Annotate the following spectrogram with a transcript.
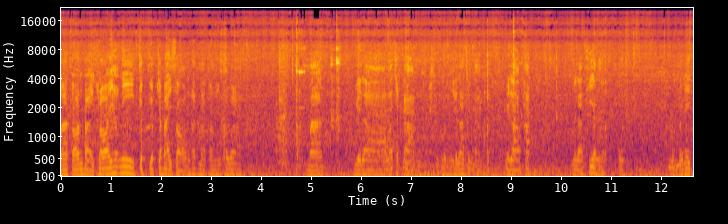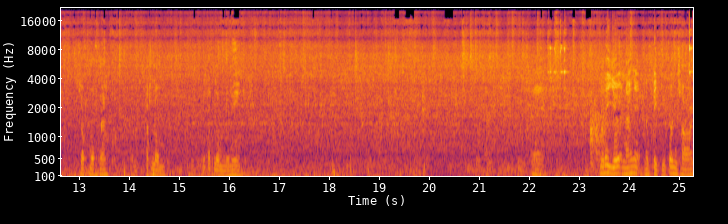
มาตอนบ่ายคล้อยฮะนี่เกือบเกือบจะบ่ายสองครับมาตอนนี้เพราะว่า มาเวลาราชการวันนี้ราชการ เวลาพัก เวลาเที่ยงเนี่ยโอ๊ยผมไม่ได้ชกมกนะพัดลมพัดลมอยู่นี่ไม่ได้เยอะนะเนี่ย มันติดอยู่ก้นช้อน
